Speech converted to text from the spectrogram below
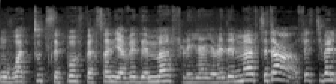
on voit toutes ces pauvres personnes. Il y avait des meufs, les gars, il y avait des meufs. C'était un festival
